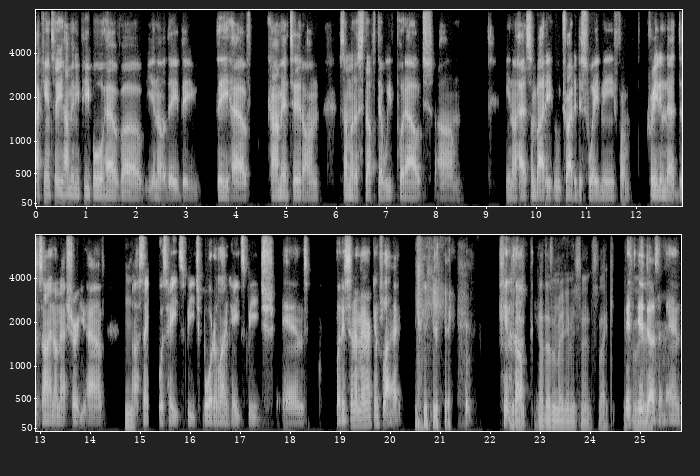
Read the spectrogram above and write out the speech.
I can't tell you how many people have uh, you know, they they they have commented on some of the stuff that we've put out. Um, you know, had somebody who tried to dissuade me from creating that design on that shirt you have, mm. uh, saying it was hate speech, borderline hate speech, and but it's an American flag. you know? that, that, doesn't make any sense. Like it, it doesn't man.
